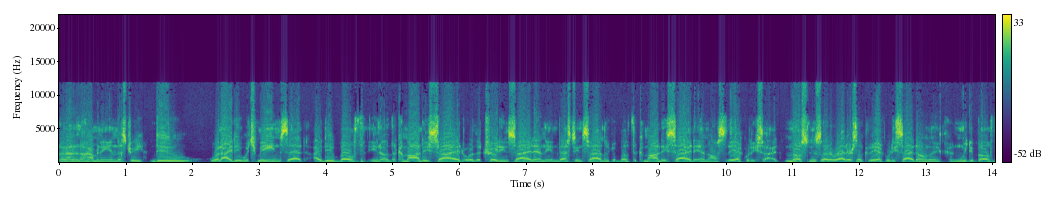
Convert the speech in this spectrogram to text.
and I don't know how many industry do what I do, which means that I do both, you know, the commodity side or the trading side and the investing side. Look at both the commodity side and also the equity side. Most newsletter writers look at the equity side only, and we do both.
